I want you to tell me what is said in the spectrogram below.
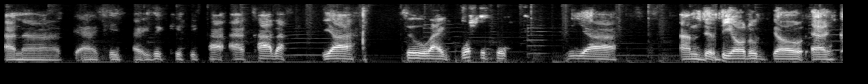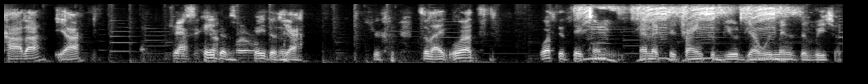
and uh, uh, Casey, uh is it casey Ca- uh, Carter? yeah so like what the yeah and the, the other girl and Carter, yeah yeah, Casey Kayden, Catanzaro. Yeah. so like, what's what's your take on NXT trying to build their women's division?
